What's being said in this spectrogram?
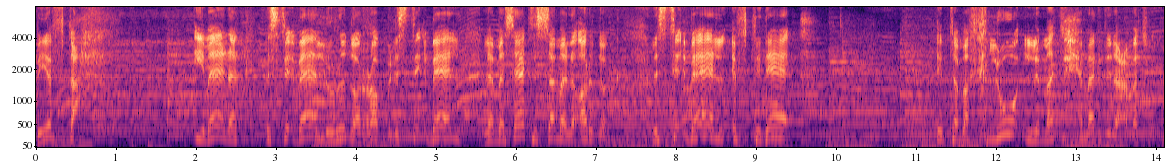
بيفتح إيمانك لاستقبال رضا الرب لاستقبال لمسات السماء لأرضك لاستقبال افتداء. أنت مخلوق لمدح مجد نعمته.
